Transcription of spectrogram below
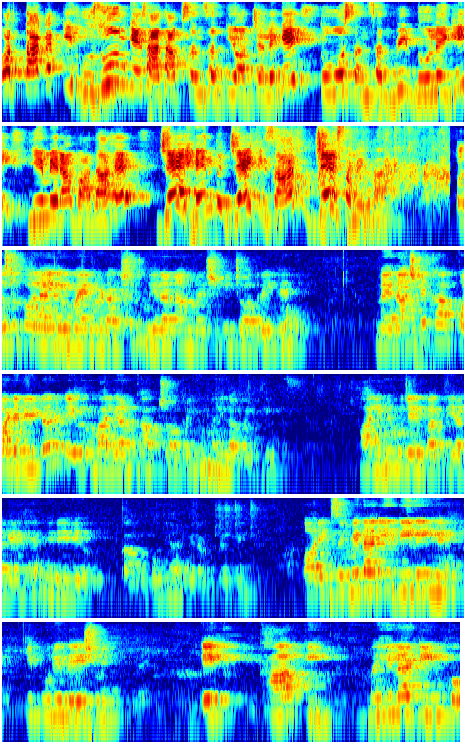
और ताकत की हुजूम के साथ आप संसद की ओर चलेंगे तो वो संसद भी डोलेगी। ये मेरा वादा है। जय हिंद, जय किसान, जय संविधान। First of all I give my introduction मेरा नाम रश्मि चौधरी है। मैं राष्ट्रीय खाप कोऑर्डिनेटर एवं बालियान खाप चौधरी हूँ, महिला विंग की हाल ही में मुझे पद दिया गया है, मेरे काम को ध्यान में रखते हुए। और एक ज़िम्मेदारी दी गई है कि पूरे देश में एक खाप की महिला टीम को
